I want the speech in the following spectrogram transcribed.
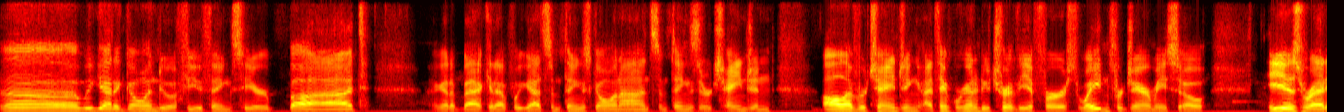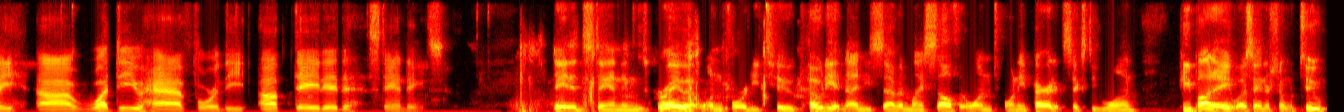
Uh, we got to go into a few things here, but I got to back it up. We got some things going on, some things that are changing, all ever changing. I think we're going to do trivia first, waiting for Jeremy. So he is ready. Uh, what do you have for the updated standings? Dated standings Gray at 142, Cody at 97, myself at 120, Parrot at 61, Peapod at 8, Wes Anderson with 2.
